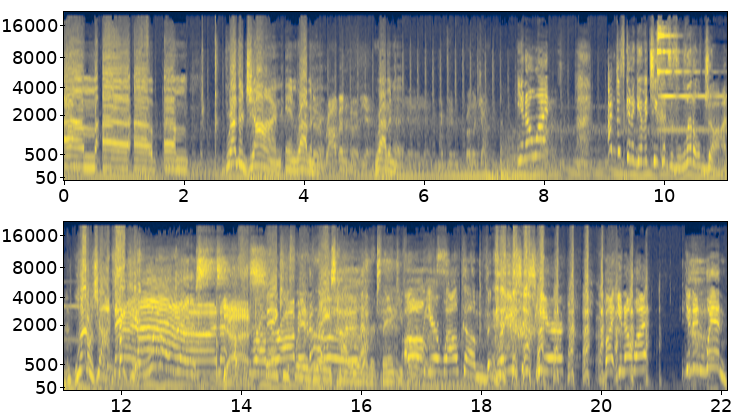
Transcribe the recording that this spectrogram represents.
Um, uh, uh, um, Brother John in Robin The Hood. Robin Hood, yeah. Robin Hood. Yeah, yeah, yeah. I could, Brother John. You know what? I'm just going to give it to you because it's Little John. Little John. Thank you. Little John. Yes. from Thank you for your Robin grace, Hood. Holly Roberts. Thank you for Oh, your you're welcome. The grace is here. But you know what? You didn't win.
